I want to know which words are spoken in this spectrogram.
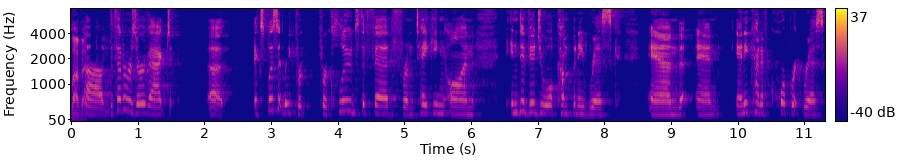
love it. Uh, the Federal Reserve Act uh, explicitly pre- precludes the Fed from taking on individual company risk and and any kind of corporate risk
